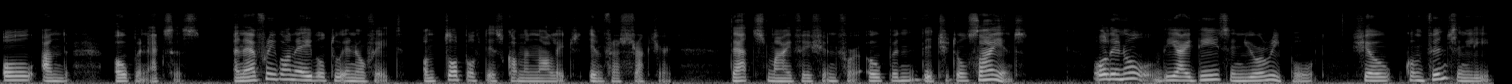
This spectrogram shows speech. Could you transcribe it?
all under open access and everyone able to innovate on top of this common knowledge infrastructure. That's my vision for open digital science. All in all, the ideas in your report show convincingly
